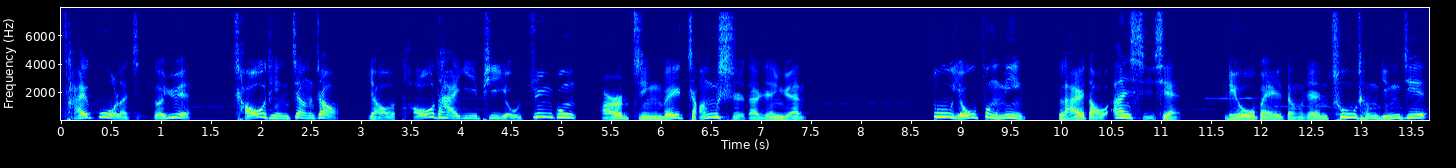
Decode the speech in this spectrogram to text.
才过了几个月，朝廷降诏要淘汰一批有军功而仅为长史的人员。督邮奉命来到安喜县，刘备等人出城迎接。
